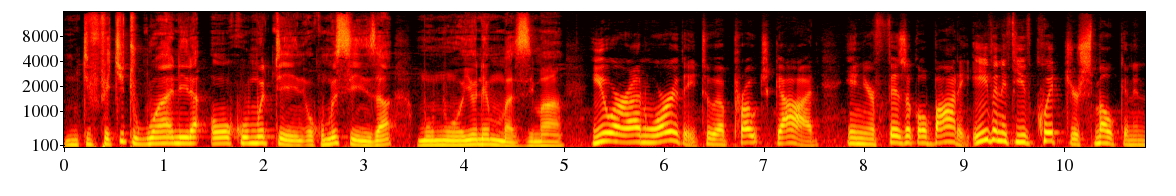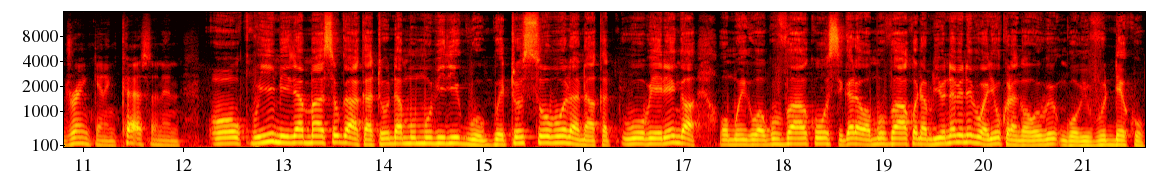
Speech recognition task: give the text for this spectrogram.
nti ffe kitugwanira okumusinza mu mwoyo ne mu mazima You are unworthy to approach God in your physical body. Even if you've quit your smoking and drinking and cussing and okuyimirira mu maaso ga katonda mu mubiri gwo gwe tosobola wobeere nga omwenge waguvaako sigala wamuvaako na buli byonna byonna bye wali okola ng'obivuddeko.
